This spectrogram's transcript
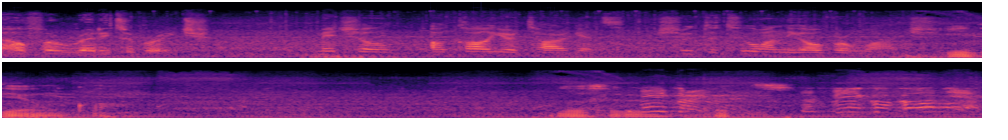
Alpha ready to breach. Mitchell, I'll call your targets. Shoot the two on the overwatch. Idę go. Zosry. The vehicle gone yet?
